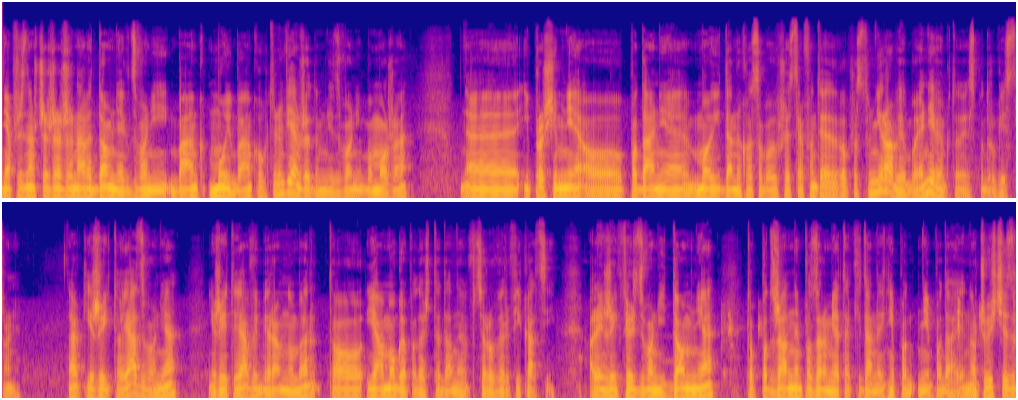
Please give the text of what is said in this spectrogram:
Ja przyznam szczerze, że nawet do mnie jak dzwoni bank, mój bank, o którym wiem, że do mnie dzwoni, bo może, i prosi mnie o podanie moich danych osobowych przez telefon, to ja tego po prostu nie robię, bo ja nie wiem, kto jest po drugiej stronie. Tak? Jeżeli to ja dzwonię, jeżeli to ja wybieram numer, to ja mogę podać te dane w celu weryfikacji. Ale jeżeli ktoś dzwoni do mnie, to pod żadnym pozorem ja takich danych nie, po, nie podaję. No oczywiście z,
